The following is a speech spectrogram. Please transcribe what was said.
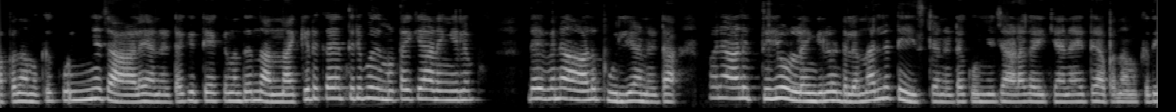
അപ്പോൾ നമുക്ക് കുഞ്ഞു ചാളയാണ് കേട്ടോ കിട്ടിയേക്കണത്. നന്നാക്കി എടുക്കാൻ ഇത്തിരി ബുദ്ധിമുട്ടൊക്കെ ആണെങ്കിലും ദേ ഇവന് ആൾ പുലിയാണ് കേട്ടോ ആൾ ഇത്തിരി ഉള്ളെങ്കിലും ഉണ്ടല്ലോ. നല്ല ടേസ്റ്റാണ് കേട്ടോ കുഞ്ഞു ചാള കഴിക്കാനായിട്ട്. അപ്പം നമുക്കിത്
